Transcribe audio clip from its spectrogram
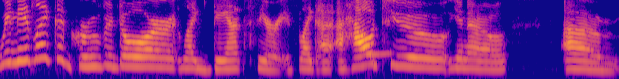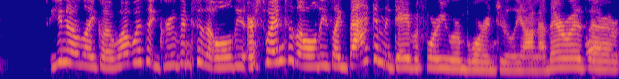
we need like a Groovador like dance series, like a, a how to, you know, um you know, like uh, what was it, groove into the oldies or sweat into the oldies? Like back in the day before you were born, Giuliana, there was a uh,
